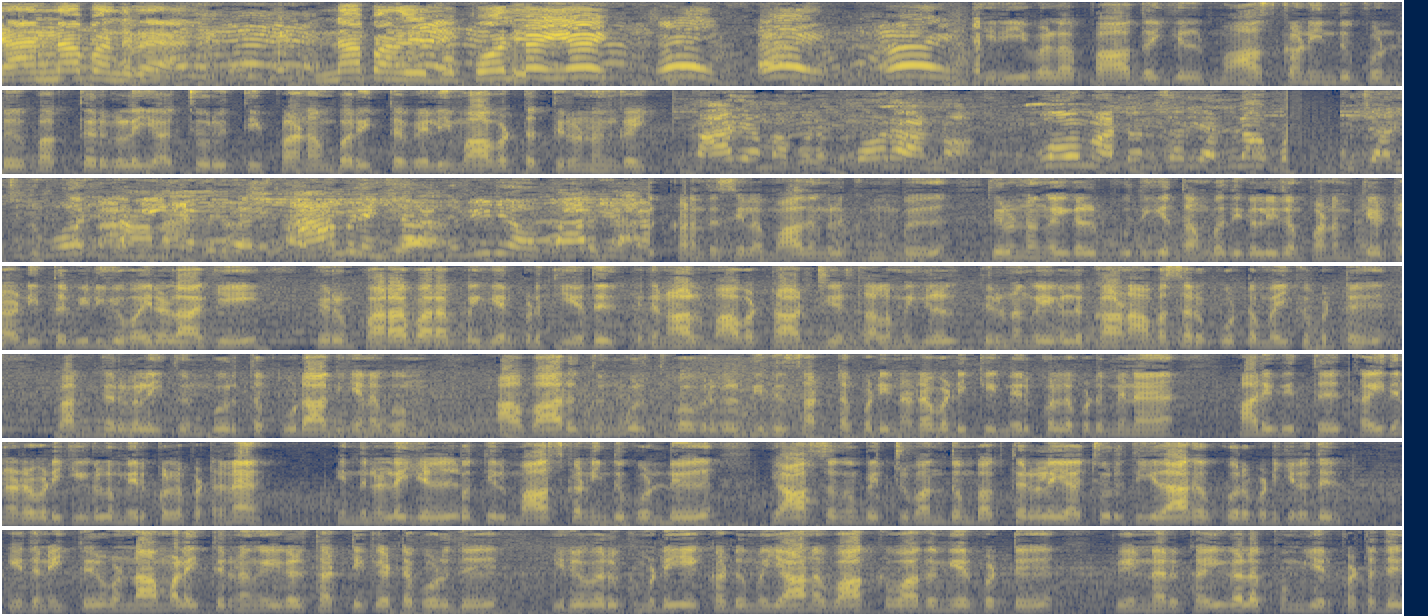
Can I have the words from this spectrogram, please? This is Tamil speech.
ஏன் என்ன பண்ணுவ என்ன பண்ணுவ இப்ப போலீஸ் ஏய், ஏய், ஏய், ஏய், ஏய். கிரிவல பாதையில் மாஸ்க் அணிந்து கொண்டு பக்தர்களை அச்சுறுத்தி பணம் பறித்த வெளி மாவட்ட திருநங்கை. காளியம்மா கூட போட அண்ணா. போக மாட்டேன்னு சார் எல்லாம் கடந்த சில மாதங்களுக்கு முன்பு திருநங்கைகள் புதிய தம்பதிகளிடம் பணம் கேட்டு அடித்த வீடியோ வைரலாகி பெரும் பரபரப்பை ஏற்படுத்தியது. இதனால் மாவட்ட ஆட்சியர் தலைமையில் திருநங்கைகளுக்கான அவசர கூட்டம் வைக்கப்பட்டு பக்தர்களை துன்புறுத்தக் கூடாது எனவும் அவ்வாறு துன்புறுத்துபவர்கள் மீது சட்டப்படி நடவடிக்கை மேற்கொள்ளப்படும் என அறிவித்து கைது நடவடிக்கைகளும் மேற்கொள்ளப்பட்டன. இந்த நிலையில் மாஸ்க் அணிந்து கொண்டு யாசகம் பெற்று வந்தும் பக்தர்களை அச்சுறுத்தியதாக கூறப்படுகிறது. இதனை திருவண்ணாமலை திருநங்கைகள் தட்டி கேட்டபொழுது இருவருக்கும் இடையே கடுமையான வாக்குவாதம் ஏற்பட்டு பின்னர் கைகலப்பும் ஏற்பட்டது.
